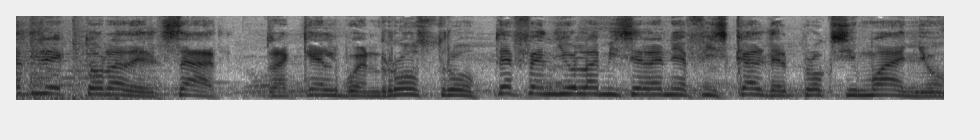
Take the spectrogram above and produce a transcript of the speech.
La directora del SAT, Raquel Buenrostro, defendió la miscelánea fiscal del próximo año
